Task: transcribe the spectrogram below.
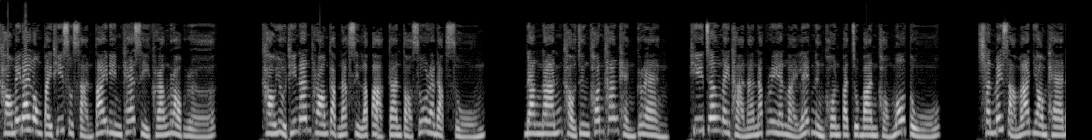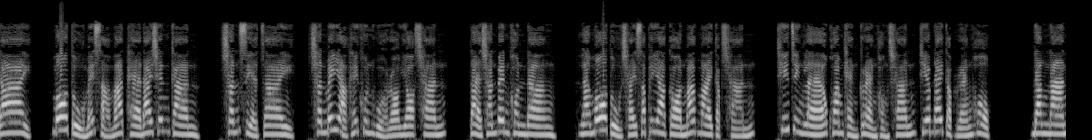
เขาไม่ได้ลงไปที่สุสานใต้ดินแค่สี่ครั้งหรอกเหรอ เขาอยู่ที่นั่นพร้อมกับนักศิลปะการต่อสู้ระดับสูง ดังนั้นเขาจึงค่อนข้างแข็งแกร่ง ที่เจิ้งในฐานะนักเรียนหมายเลขหนึ่งคนปัจจุบันของโม่ตู่ ฉันไม่สามารถยอมแพ้ได้ โม่ตู่ไม่สามารถแพ้ได้เช่นกัน ฉันเสียใจ ฉันไม่อยากให้คุณหัวเราะเยาะฉัน แต่ฉันเป็นคนดัง และโม่ตู่ใช้ทรัพยากรมากมายกับฉัน ที่จริงแล้วความแข็งแกร่งของฉันเทียบได้กับแรงหกดังนั้น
